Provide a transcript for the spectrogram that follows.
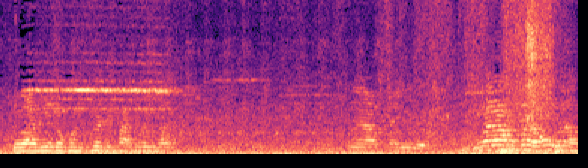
उसके बाद ये देखो, इसमें दिखा दो इसमें आप ये देखो क्या है?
